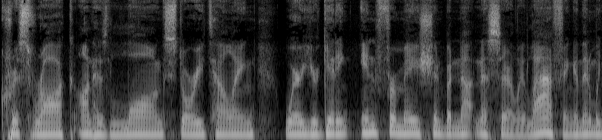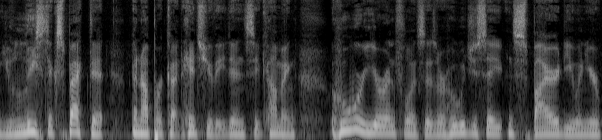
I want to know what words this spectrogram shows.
Chris Rock on his long storytelling where you're getting information but not necessarily laughing. And then when you least expect it, an uppercut hits you that you didn't see coming. Who were your influences or who would you say inspired you in your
